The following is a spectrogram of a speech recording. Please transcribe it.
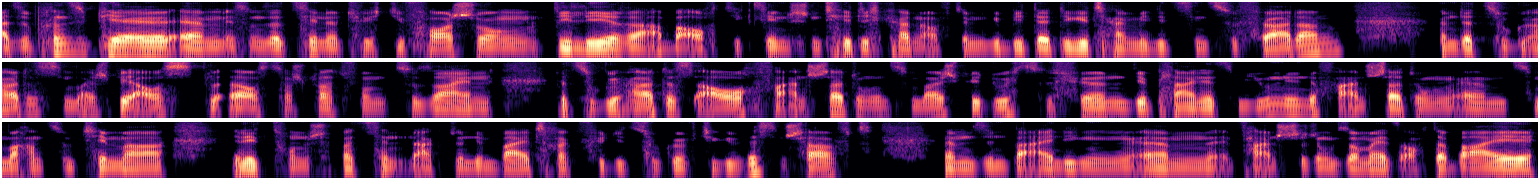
Also prinzipiell ähm, ist unser Ziel natürlich die Forschung, die Lehre, aber auch die klinischen Tätigkeiten auf dem Gebiet der Digitalmedizin zu fördern. Ähm, dazu gehört es zum Beispiel Aus Austauschplattform zu sein. Dazu gehört es auch Veranstaltungen zum Beispiel durchzuführen. Wir planen jetzt im Juni eine Veranstaltung ähm, zu machen zum Thema elektronische Patientenakte und den Beitrag für die zukünftige Wissenschaft. Ähm, sind bei einigen ähm, Veranstaltungen Sommer jetzt auch dabei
